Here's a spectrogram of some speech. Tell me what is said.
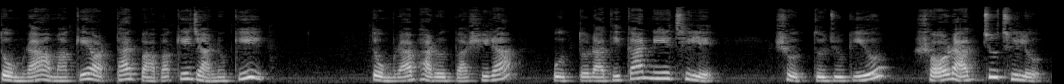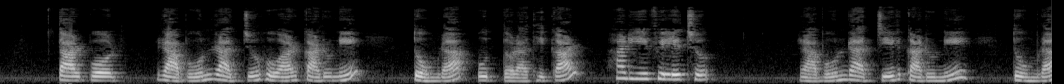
তোমরা আমাকে অর্থাৎ বাবাকে জানো কি? তোমরা ভারতবাসীরা উত্তরাধিকার নিয়েছিলে। সত্যযুগীয় স্বরাজ্য ছিল। তারপর রাবণ রাজ্য হওয়ার কারণে তোমরা উত্তরাধিকার হারিয়ে ফেলেছ। রাবণ রাজ্যের কারণে তোমরা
